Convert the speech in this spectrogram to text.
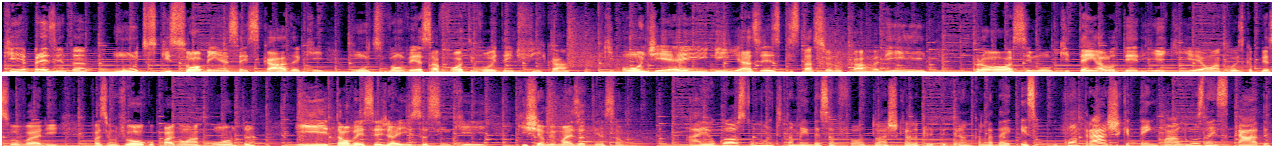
que representa muitos que sobem essa escada, que muitos vão ver essa foto e vão identificar que onde é e, e às vezes que estaciona o carro ali, próximo, que tem a loteria, que é uma coisa que a pessoa vai ali fazer um jogo, pagar uma conta e talvez seja isso assim que, que chame mais atenção. Ah, eu gosto muito também dessa foto. Acho que ela preta e branca, ela dá esse, o contraste que tem com a luz na escada,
